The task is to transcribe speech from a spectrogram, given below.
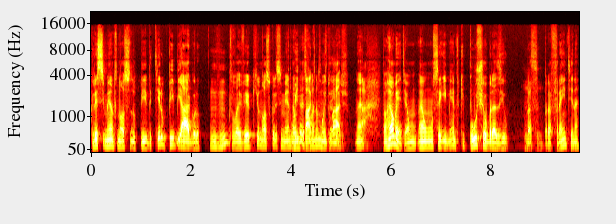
crescimento nosso do PIB, tira o PIB agro, Uhum. tu vai ver que o nosso crescimento O é um crescimento muito tem. baixo. Né? Ah. Então, realmente, é um, é um segmento que puxa o Brasil Uhum. para frente, né?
